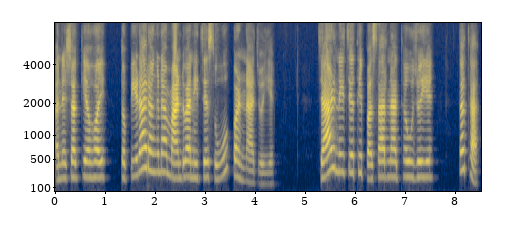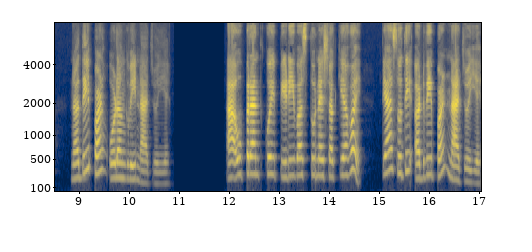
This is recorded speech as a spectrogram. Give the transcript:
અને શક્ય હોય તો પીળા રંગના માંડવા નીચે સૂવું પણ ના જોઈએ. ઝાડ નીચેથી પસાર ના થવું જોઈએ તથા નદી પણ ઓળંગવી ના જોઈએ. આ ઉપરાંત કોઈ પીળી વસ્તુને શક્ય હોય, ત્યાં સુધી અડવી પણ ના જોઈએ.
